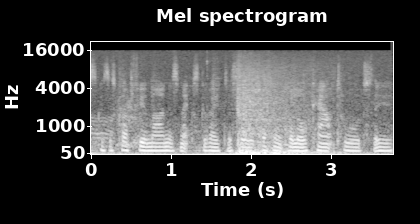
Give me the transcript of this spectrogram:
Yes, because there's quite a few miners and excavators here, which I think will all count towards the.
